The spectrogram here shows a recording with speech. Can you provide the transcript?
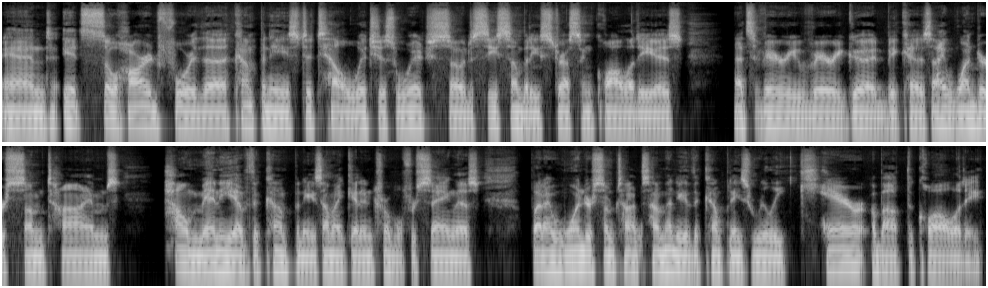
And it's so hard for the companies to tell which is which. So to see somebody stressing quality is that's very, very good because I wonder sometimes how many of the companies, I might get in trouble for saying this, but I wonder sometimes how many of the companies really care about the quality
